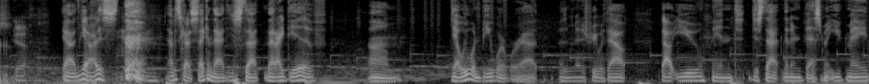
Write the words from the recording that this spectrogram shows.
is. Yeah. Yeah, you know, I just I just gotta second that. Just that that idea of um yeah, we wouldn't be where we're at as a ministry without without you and just that that investment you've made.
